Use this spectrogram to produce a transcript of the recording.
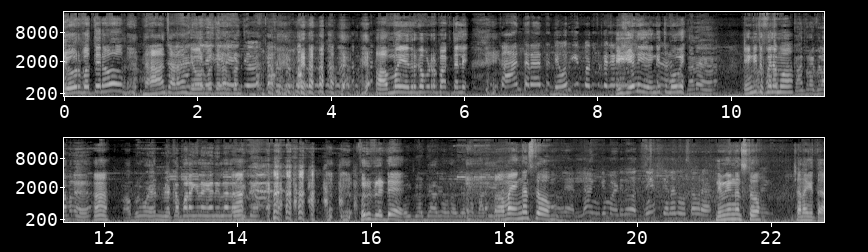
ದೇವ್ರ ಬತ್ತೇನೋ? ನಾನ್ ಸಡನ್ ದೇವ್ರ ಬತ್ತೇನೋ ಅನ್ಕೊಂಡು. ಅಮ್ಮ ಎದುರ್ಕೊಬಿಟ್ರ ಪಕ್ಕದಲ್ಲಿ ಕಾಂತಾರ ಅಂತ ದೇವ್ರಿಗೆ ಬಂದ್ಬಿಡ್ತಾರೆ ಈಗ ಹೇಳಿ ಹೆಂಗಿತ್ತು ಮೂವಿ ಹೆಂಗಿತ್ತು ಫಿಲಮು ಕಾಂತರ ಫಿಲಮ್ ಹಾ. ಒಬ್ರಿಗೂ ಏನ್ ಮೇಕಪ್ ಮಾಡಂಗಿಲ್ಲ ಏನಿಲ್ಲ. ಫುಲ್ ಬ್ಲಡ್ ಅಮ್ಮ ಹೆಂಗನ್ಸ್ತು? ಎಲ್ಲ ಹಂಗೆ ಮಾಡಿದ್ರು ಹದಿನೈದು ಜನ ನೋಡ್ತಾವ್ರ. ನಿಮ್ಗೆ ಹೆಂಗನ್ಸ್ತು? ಚೆನ್ನಾಗಿತ್ತಾ?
